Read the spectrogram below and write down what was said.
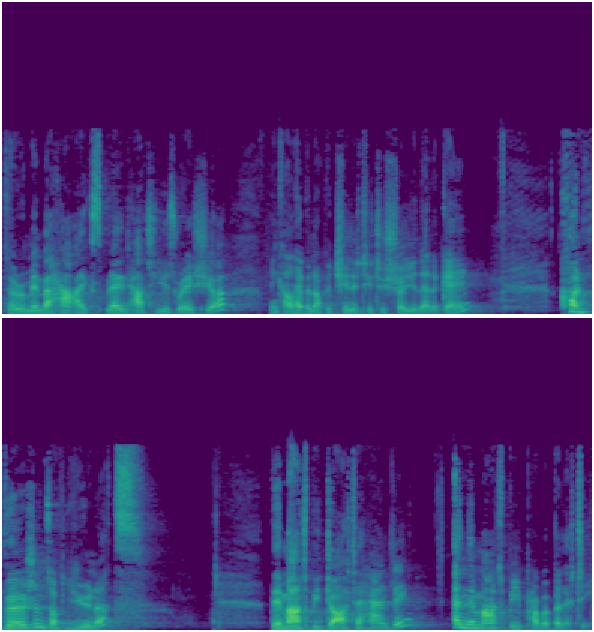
So remember how I explained how to use ratio. I think I'll have an opportunity to show you that again. Conversions of units. There might be data handling, and there might be probability.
